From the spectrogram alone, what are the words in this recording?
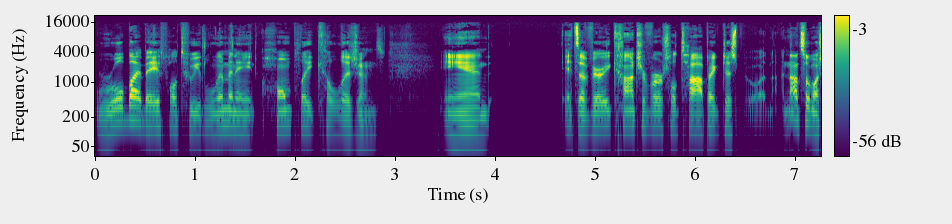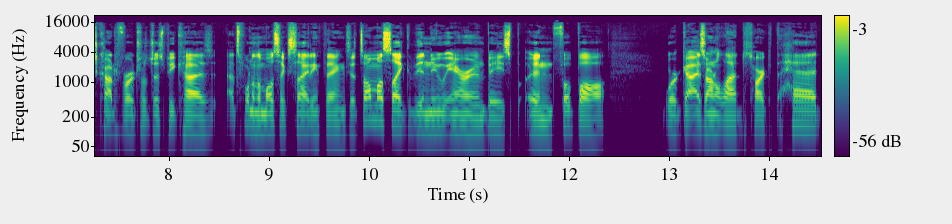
rule by baseball to eliminate home plate collisions. And it's a very controversial topic just not so much controversial just because that's one of the most exciting things. It's almost like the new era in base in football where guys aren't allowed to target the head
